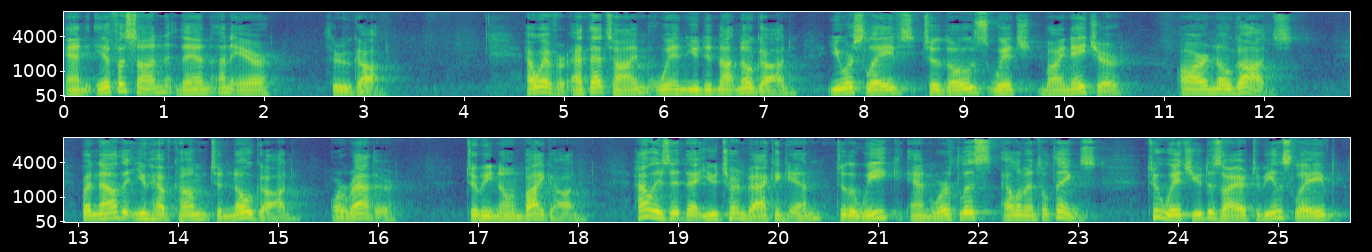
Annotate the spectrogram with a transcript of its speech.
And if a son, then an heir through God. However, at that time, when you did not know God, you were slaves to those which by nature are no gods. But now that you have come to know God, or rather, to be known by God, how is it that you turn back again to the weak and worthless elemental things, to which you desire to be enslaved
